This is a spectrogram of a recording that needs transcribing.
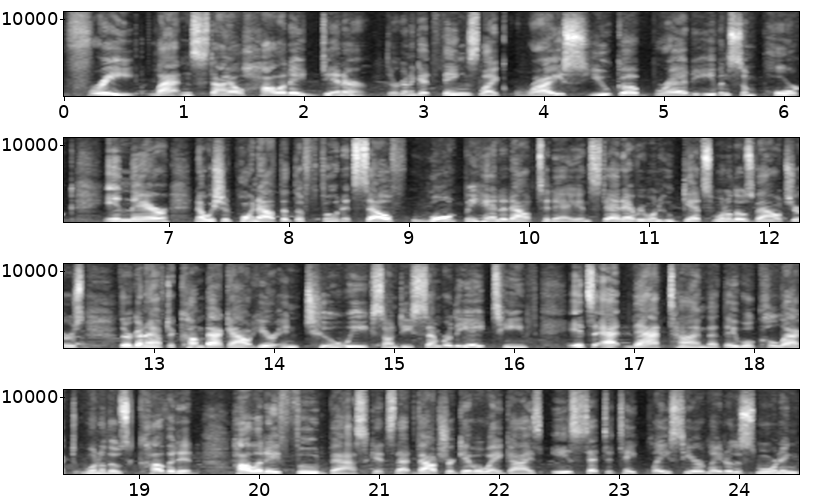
free Latin style holiday dinner. They're going to get things like rice, yuca, bread, even some pork in there. Now, we should point out that the food itself won't be handed out today. Instead, everyone who gets one of those vouchers, they're going to have to come back out here in two weeks on December the 18th. It's at that time that they will collect one of those coveted holiday food baskets. That voucher giveaway, guys, is set to take place here later this morning,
